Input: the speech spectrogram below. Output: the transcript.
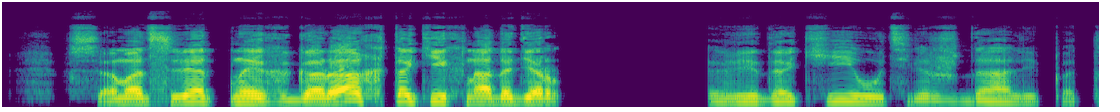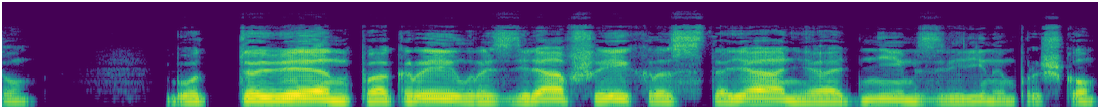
— В самоцветных горах таких надо дер... Видаки утверждали потом, будто Вен покрыл разделявший их расстояние одним звериным прыжком.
